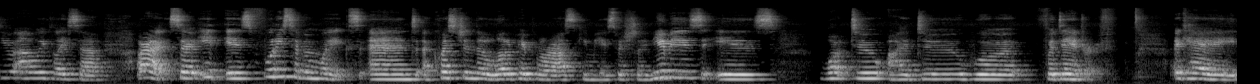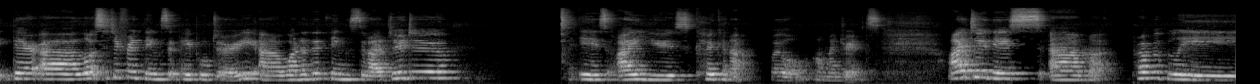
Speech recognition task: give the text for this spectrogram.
You are with Leisa. Alright, so it is 47 weeks and a question that a lot of people are asking me, especially newbies, is what do I do for dandruff? Okay, there are lots of different things that people do. Uh, one of the things that I do do is I use coconut oil on my dreads. I do this um, probably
